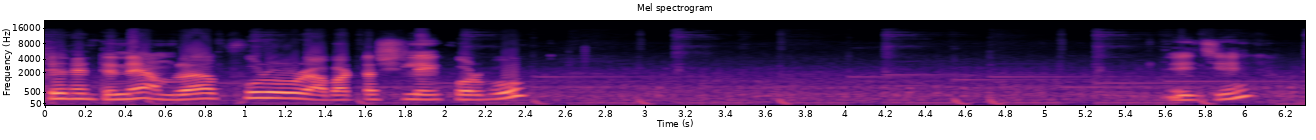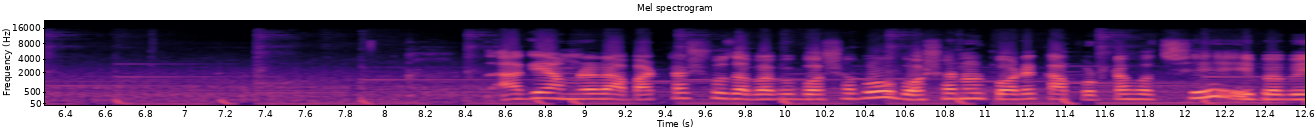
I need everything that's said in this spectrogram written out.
টেনে টেনে আমরা পুরো রাবারটা সেলাই করব। এই যে। আগে আমরা রাবারটা সোজাভাবে বসাবো, বসানোর পরে কাপড়টা হচ্ছে এভাবে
